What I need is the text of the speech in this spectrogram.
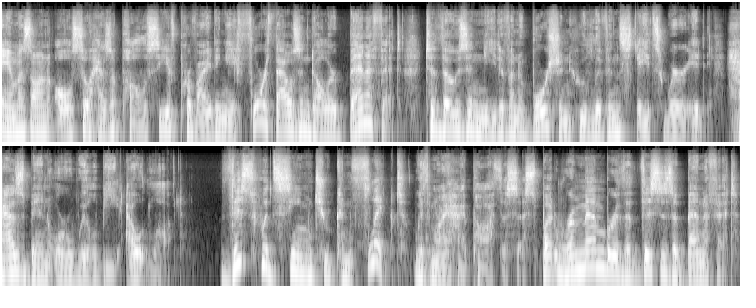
Amazon also has a policy of providing a $4,000 benefit to those in need of an abortion who live in states where it has been or will be outlawed. This would seem to conflict with my hypothesis, but remember that this is a benefit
